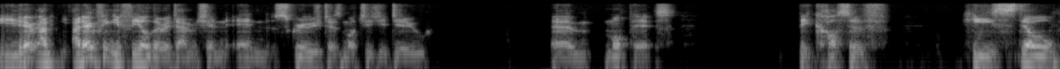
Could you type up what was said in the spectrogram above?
You don't I, I don't think you feel the redemption in Scrooged as much as you do um Muppets because of he's still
